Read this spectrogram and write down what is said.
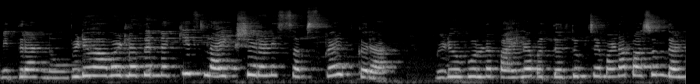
मित्रांनो व्हिडिओ आवडला तर नक्कीच लाईक शेअर आणि सबस्क्राईब करा. व्हिडिओ पूर्ण पाहिल्याबद्दल तुमचे मनापासून धन्यवाद.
